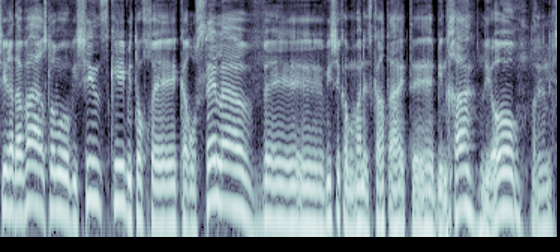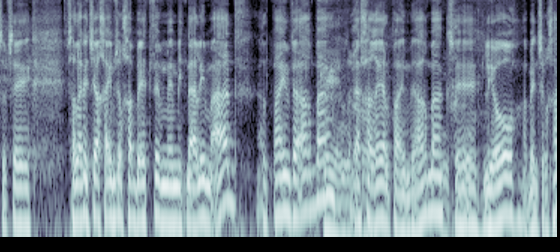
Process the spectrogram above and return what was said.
שיר הדבר, שלמה וישינסקי, מתוך אה, קרוסלה, ומי שכמובן הזכרת את אה, בנך, ליאור, אני חושב שאפשר להגיד שהחיים שלך בעצם מתנהלים עד 2004, כן, נכון. ואחרי 2004, כשליאור, הבן שלך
